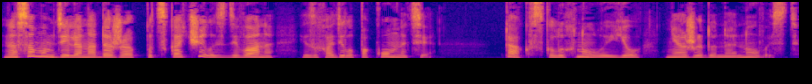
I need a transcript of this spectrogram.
На самом деле она даже подскочила с дивана и заходила по комнате. Так всколыхнула ее неожиданная новость.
